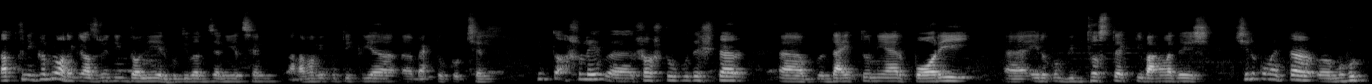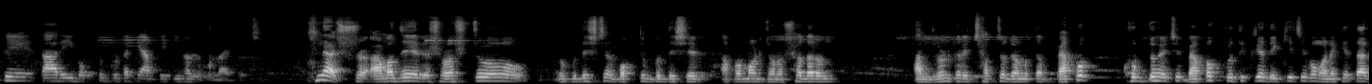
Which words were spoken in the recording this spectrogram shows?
তাৎক্ষণিকভাবে অনেক রাজনৈতিক দলই এর প্রতিবাদ জানিয়েছেন, নানাভাবে প্রতিক্রিয়া ব্যক্ত করছেন। কিন্তু আসলে স্বরাষ্ট্র উপদেষ্টার দায়িত্ব নেয়ার পরেই এরকম বিধ্বস্ত একটি বাংলাদেশ, সেরকম একটা মুহূর্তে তার এই বক্তব্যটাকে আপনি কীভাবে মূল্যায়ন করছেন? না আমাদের স্বরাষ্ট্র উপদেষ্টার বক্তব্য দেশের আপামর জনসাধারণ, আন্দোলনকারী ছাত্র জনতা ব্যাপক ক্ষুব্ধ হয়েছে, ব্যাপক প্রতিক্রিয়া দেখিয়েছে এবং অনেকে তার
